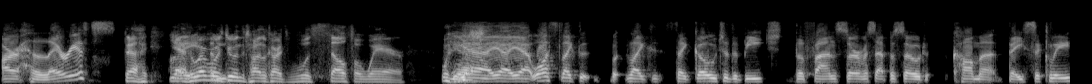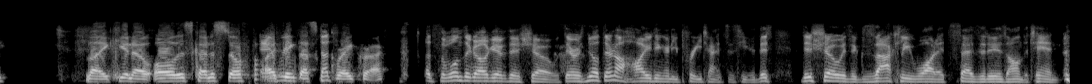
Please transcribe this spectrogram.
are hilarious. Yeah, I whoever was am- doing the title cards was self-aware. Yeah. Yeah, yeah, yeah. What's like the like it's like go to the beach, the fan service episode, comma basically, like you know all this kind of stuff. I think that's, that's- great crack. That's the one thing I'll give this show. There is no, they're not hiding any pretenses here. This this show is exactly what it says it is on the tin.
